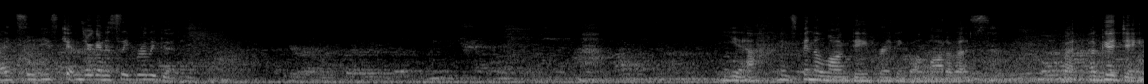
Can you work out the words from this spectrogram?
I'd say these kittens are going to sleep really good. Yeah, it's been a long day for I think a lot of us, but a good day.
